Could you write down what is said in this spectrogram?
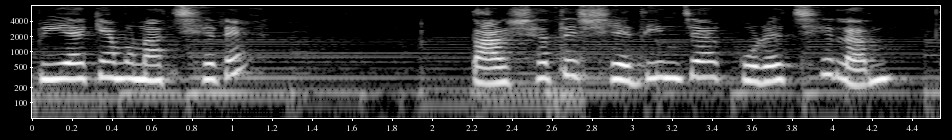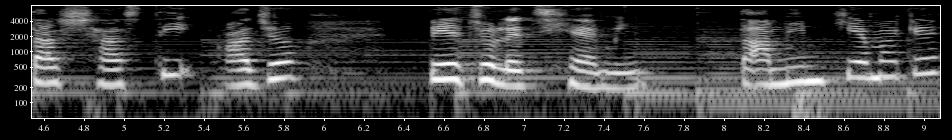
প্রিয়া কেমন আছে রে? তার সাথে সেদিন যা করেছিলাম তার শাস্তি আজও পেয়ে চলেছি আমি। তামিম কি আমাকে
